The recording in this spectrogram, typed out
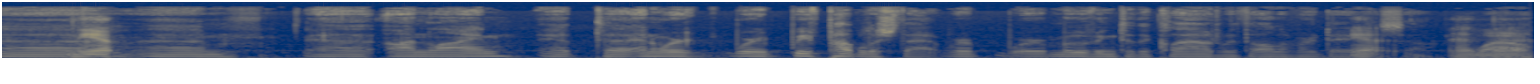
Uh, Yep. Um, uh, online at uh, and we're we're we've published that. We're we're moving to the cloud with all of our data. Yeah. So And, Wow. uh,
